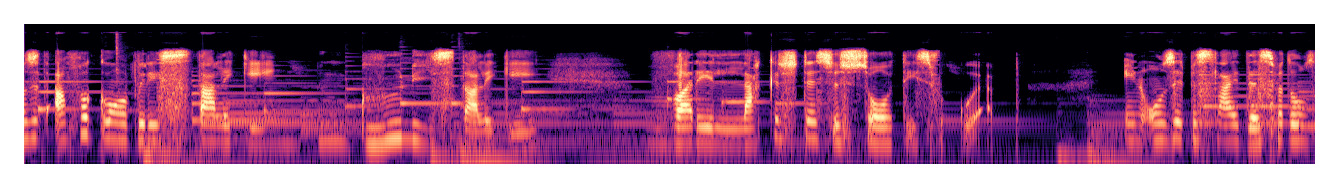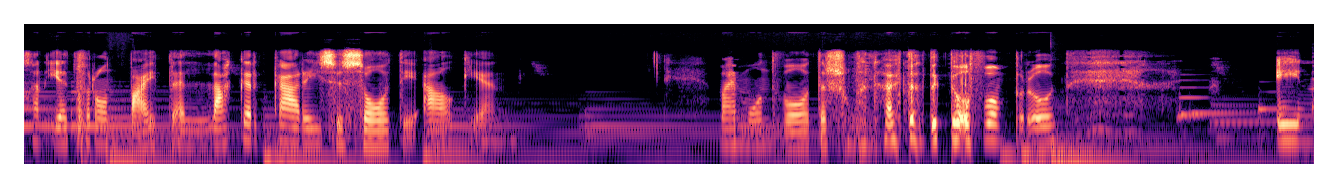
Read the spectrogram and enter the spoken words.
Ons het afgekom op hierdie stalletjie, 'n goonie stalletjie wat die lekkerste sosaties verkoop. En ons het besluit dis wat ons gaan eet vir ontbyt, 'n lekker curry sosatie elkeen. My mond water sommer nou dat ek daarvan praat. En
